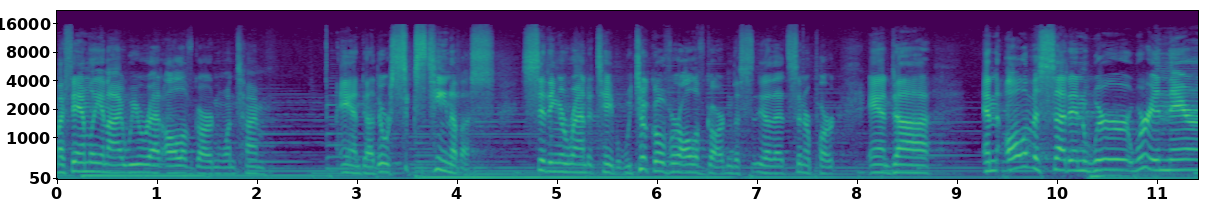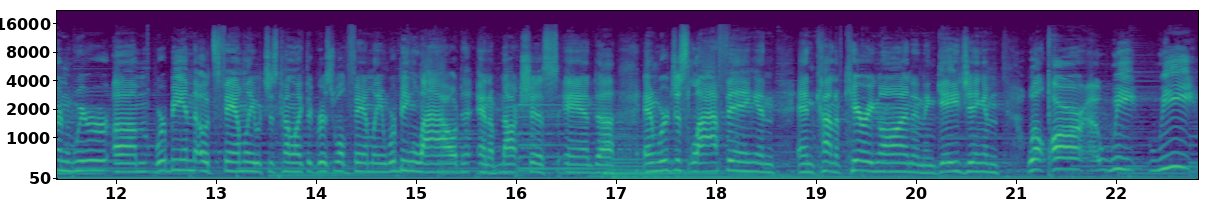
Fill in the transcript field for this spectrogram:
My family and I, we were at Olive Garden one time, and uh, there were 16 of us sitting around a table. We took over Olive Garden, the, you know, that center part, and uh, and all of a sudden we're we're in there and we're um, we're being the Oates family, which is kind of like the Griswold family, and we're being loud and obnoxious and uh, and we're just laughing and and kind of carrying on and engaging and well our we we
